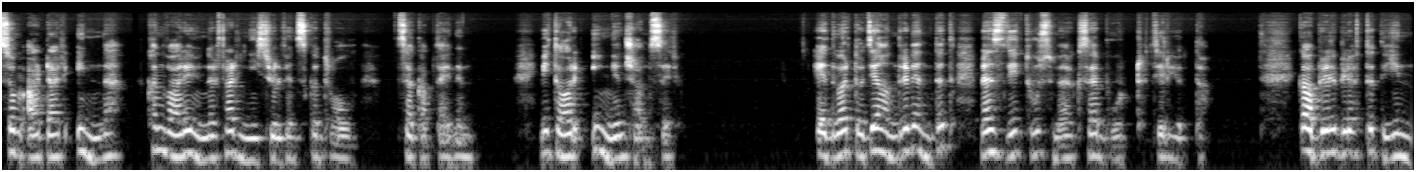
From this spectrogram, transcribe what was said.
som er der inne, kan være under Fernisulvens kontroll, sa kapteinen. Vi tar ingen sjanser. Edvard og de andre ventet mens de to smøk seg bort til hytta. Gabriel gløttet inn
